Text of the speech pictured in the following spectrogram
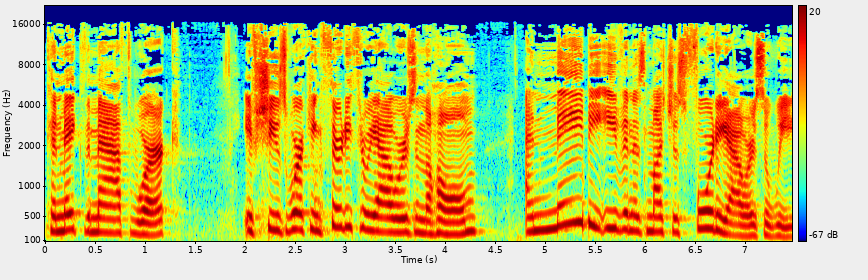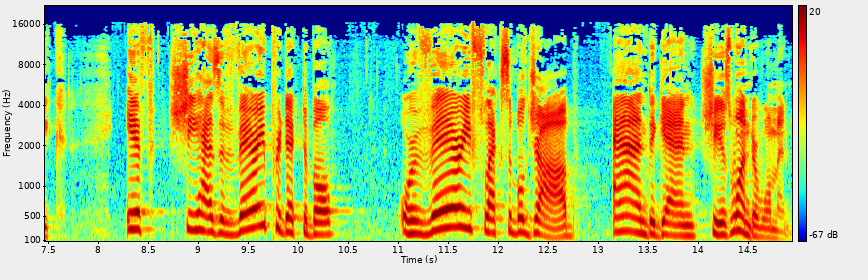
can make the math work if she's working 33 hours in the home and maybe even as much as 40 hours a week if she has a very predictable or very flexible job and again, she is Wonder Woman.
